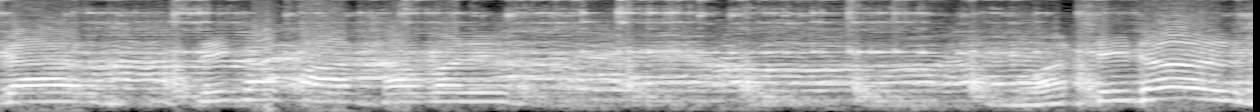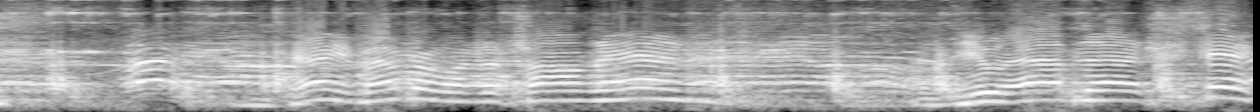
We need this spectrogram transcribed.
Got to sneak up on somebody. Once he does, okay, remember when the song ends, and you have that stick,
